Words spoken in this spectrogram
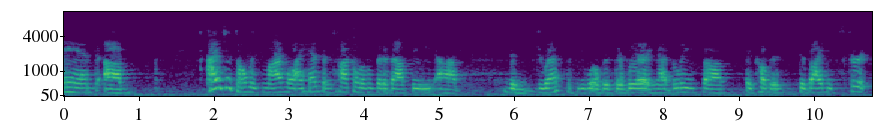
And um, I just always marvel. I had them talk a little bit about the uh, the dress, if you will, that they're wearing. I believe uh, they called it a divided skirt.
